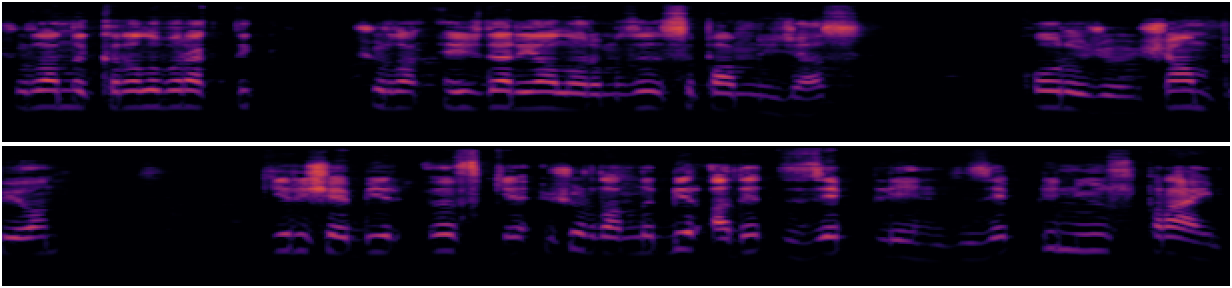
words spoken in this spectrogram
Şuradan da kralı bıraktık. Şuradan ejderhalarımızı spamlayacağız. Korucu, şampiyon. Girişe bir öfke. Şuradan da bir adet Zeppelin. Zeppelinius Prime.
